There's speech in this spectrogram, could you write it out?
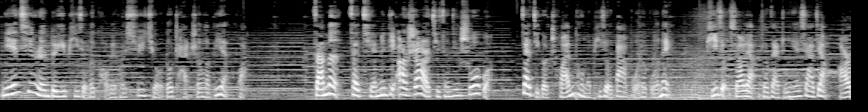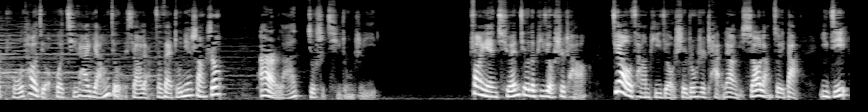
年轻人对于啤酒的口味和需求都产生了变化。咱们在前面第二十二期曾经说过，在几个传统的啤酒大国的国内。啤酒销量正在逐年下降，而葡萄酒或其他洋酒的销量则在逐年上升。爱尔兰就是其中之一。放眼全球的啤酒市场，窖藏啤酒始终是产量与销量最大，以及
